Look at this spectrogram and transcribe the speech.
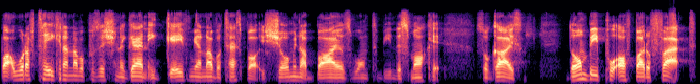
but I would have taken another position again. It gave me another test bar. It's showing me that buyers want to be in this market. So guys, don't be put off by the fact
